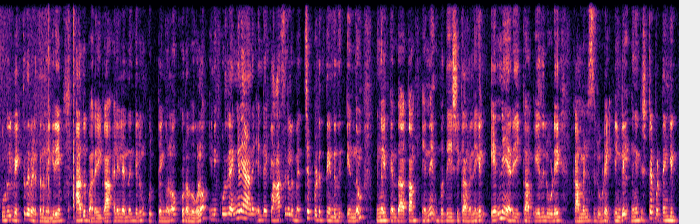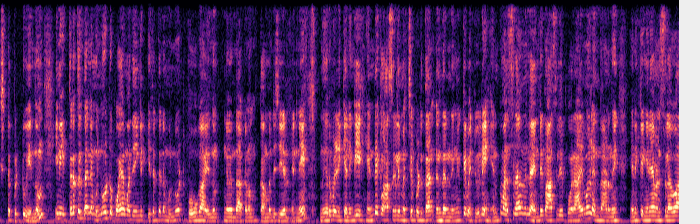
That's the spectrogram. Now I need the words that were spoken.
കൂടുതൽ വ്യക്തത വരുത്തണമെങ്കിൽ അത് പറയുക അല്ലെങ്കിൽ എന്തെങ്കിലും കുറ്റങ്ങളോ കുറവുകളോ ഇനി കൂടുതൽ എങ്ങനെയാണ് എന്റെ ക്ലാസ്സുകൾ മെച്ചപ്പെടുത്തേണ്ടത് എന്നും നിങ്ങൾക്ക് എന്താക്കാം എന്നെ ഉപദേശിക്കാം അല്ലെങ്കിൽ എന്നെ അറിയിക്കാം ഏതിലൂടെ കമൻസിലൂടെ. എങ്കിൽ നിങ്ങൾക്ക് ഇഷ്ടപ്പെട്ടെങ്കിൽ ഇഷ്ടപ്പെട്ടു എന്നും ഇനി ഇത്തരത്തിൽ തന്നെ മുന്നോട്ട് പോയാൽ മതിയെങ്കിൽ ഇത്തരത്തിൽ തന്നെ മുന്നോട്ട് പോവുക എന്നും നിങ്ങൾ എന്താക്കണം കമന്റ് ചെയ്യണം. എന്നെ നിർവഴിക്കുക അല്ലെങ്കിൽ എന്റെ ക്ലാസ്സുകൾ മെച്ചപ്പെടുത്താൻ എന്താണ് നിങ്ങൾക്ക് പറ്റൂ അല്ലേ? എനിക്ക് മനസ്സിലാകുന്നില്ല എന്റെ ക്ലാസ്സിലെ പോരായ്മകൾ എന്താണെന്ന്. എനിക്ക് എങ്ങനെയാണ് മനസ്സിലാവുക.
